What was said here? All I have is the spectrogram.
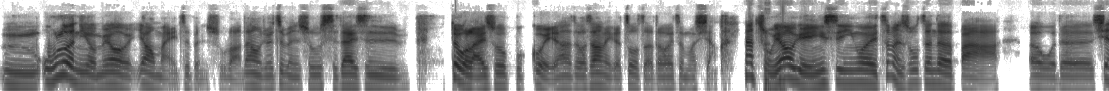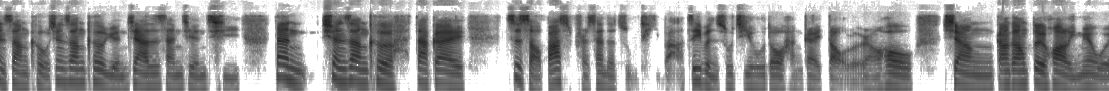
嗯，无论你有没有要买这本书啦，但我觉得这本书实在是对我来说不贵。然后我知道每个作者都会这么想。那主 要原因是因为这本书真的把呃我的线上课，我线上课原价是三千七，但线上课大概。至少八十 percent 的主题吧，这一本书几乎都涵盖到了。然后像刚刚对话里面我，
